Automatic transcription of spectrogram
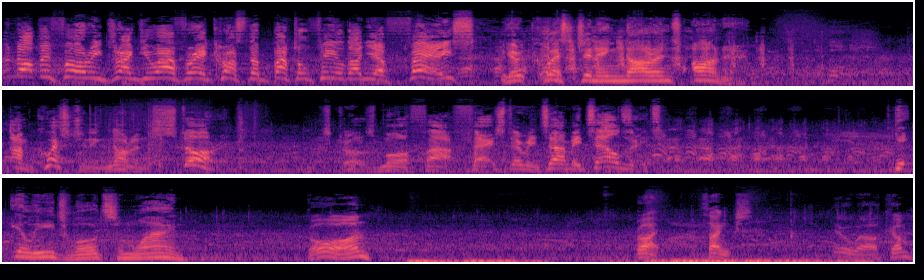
But Not before he dragged you halfway across the battlefield on your face. You're questioning Norren's honor. I'm questioning Norren's story. Which grows more far-fetched every time he tells it. Get your liege lord some wine. Go on. Right, thanks. You're welcome.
